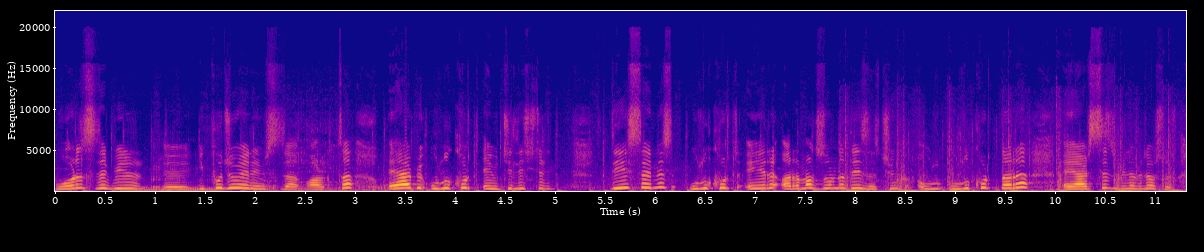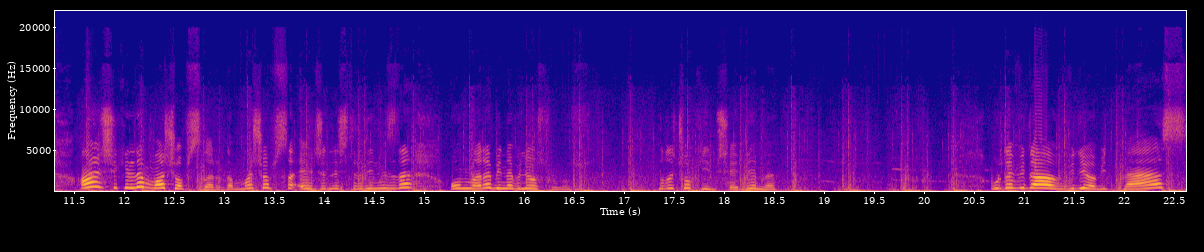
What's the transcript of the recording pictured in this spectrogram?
Bu arada size bir e, ipucu vereyim size Ark'ta. Eğer bir ulu kurt evcilleştirdiyseniz ulu kurt eğeri aramak zorunda değilsiniz. Çünkü ulu, ulu kurtları eğer siz binebiliyorsunuz. Aynı şekilde Machops'ları da. Machops'ı evcilleştirdiğinizde onlara binebiliyorsunuz. Bu da çok iyi bir şey değil mi? Burada bir daha video bitmez.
